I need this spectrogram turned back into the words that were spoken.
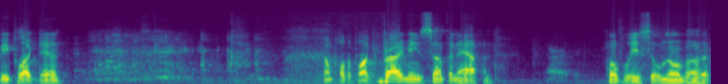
Be plugged in. Don't pull the plug. Probably means something happened. Hopefully, you still know about it.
